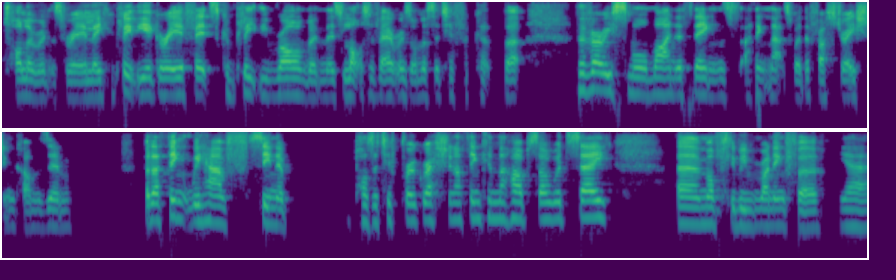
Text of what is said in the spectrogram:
tolerance really. Completely agree if it's completely wrong and there's lots of errors on a certificate but for very small minor things i think that's where the frustration comes in. But i think we have seen a positive progression i think in the hubs i would say. Um, obviously we've been running for yeah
